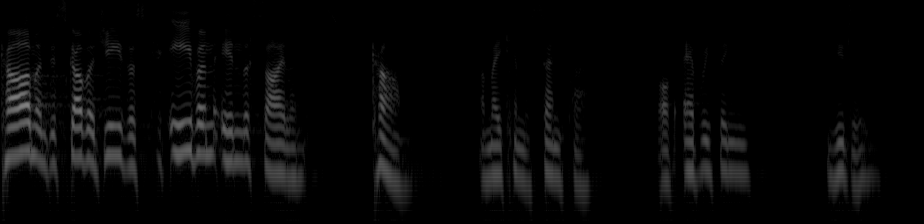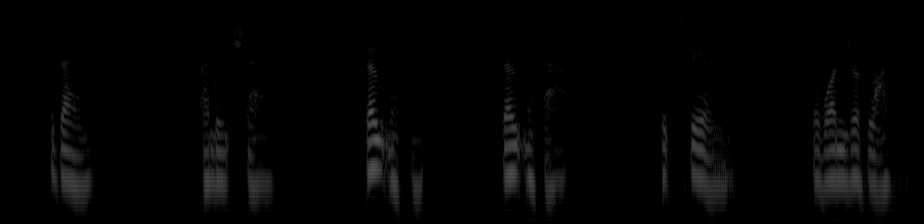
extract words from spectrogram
Come and discover Jesus even in the silence. Come and make him the center of everything you do today and each day. Don't miss it. Don't miss out. Experience the wonder of life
